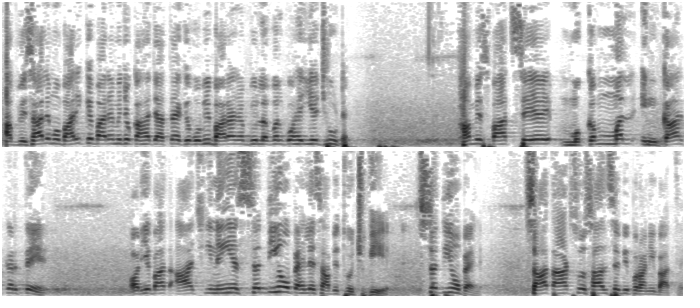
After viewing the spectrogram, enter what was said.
اب وصال مبارک کے بارے میں جو کہا جاتا ہے کہ وہ بھی بارہ ربیع الاول کو ہے، یہ جھوٹ ہے۔ ہم اس بات سے مکمل انکار کرتے ہیں۔ اور یہ بات آج کی نہیں ہے، صدیوں پہلے ثابت ہو چکی ہے۔ صدیوں پہلے۔ سات آٹھ سو سال سے بھی پرانی بات ہے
